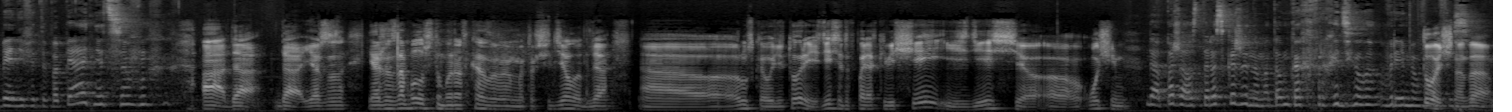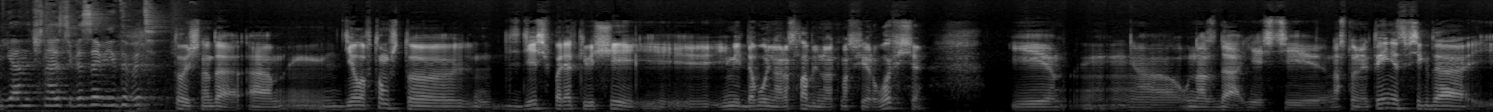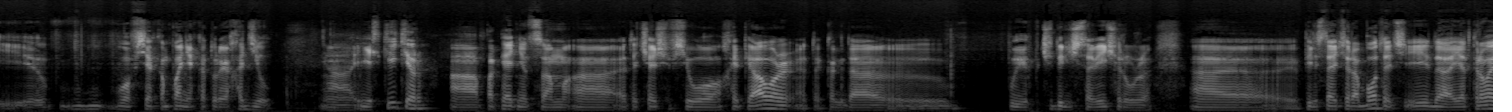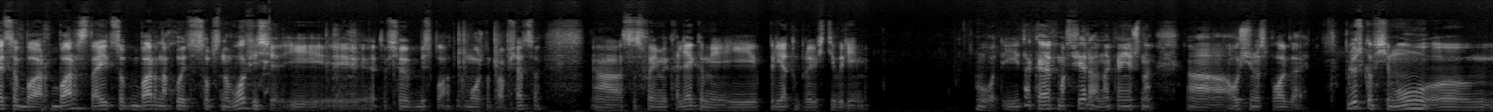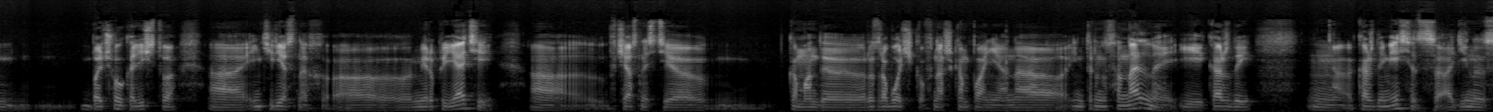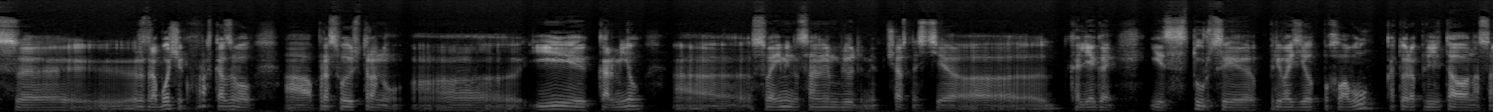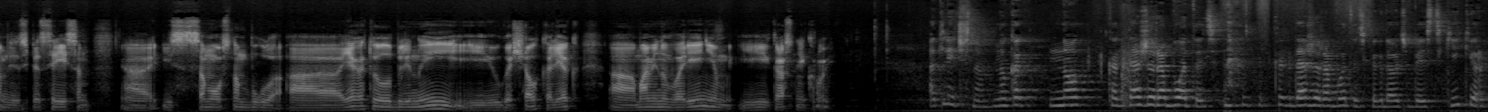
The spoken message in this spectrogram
бенефиты по пятницам. А, да, да, я же, я же забыл, что мы рассказываем это все дело для э, русской аудитории. Здесь это в порядке вещей, и здесь э, очень... Да, пожалуйста, расскажи нам о том, как проходило время в Точно, да. Я начинаю тебе завидовать. Точно, да. Дело в том, что здесь в порядке вещей иметь довольно расслабленную атмосферу в офисе, и э, у нас, да, есть и настольный теннис всегда, и во всех компаниях, в которые я ходил, э, есть кикер. А по пятницам э, это чаще всего happy hour, это когда вы в 4 часа вечера уже э, перестаете работать, и да, и открывается бар. Бар стоит, бар находится, собственно, в офисе, и это все бесплатно. Можно пообщаться э, со своими коллегами и приятно провести время. Вот. И такая атмосфера, она, конечно, а, очень располагает. Плюс ко всему эм, большое количество а, интересных а, мероприятий, в частности, команда разработчиков нашей компании, она интернациональная, и каждый каждый месяц один из э, разработчиков рассказывал про свою страну и кормил своими национальными блюдами. В частности, а, коллега из Турции привозил пахлаву, которая прилетала, на самом деле, спецрейсом а, из самого Стамбула, а я готовил блины и угощал коллег маминым вареньем и красной икрой. Отлично. Но, как, но когда же работать? когда же работать, когда у тебя есть кикер,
